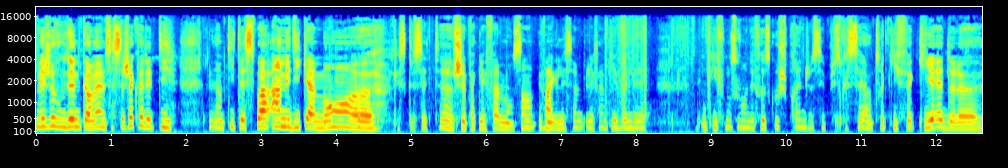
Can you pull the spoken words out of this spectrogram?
mais je vous donne quand même, ça c'est chaque fois des petits, un petit espoir, un médicament, euh, qu'est-ce que c'était Je sais pas que les femmes enceintes, enfin les, les femmes qui veulent des, ou qui font souvent des fausses couches prennent, je sais plus ce que c'est, un truc qui fait qui aide le,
